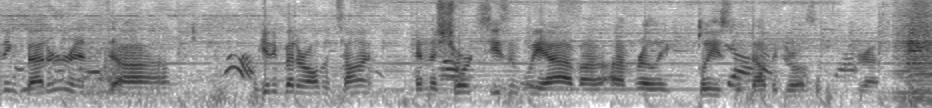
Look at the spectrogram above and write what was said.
Getting better and uh, we're getting better all the time. And the short season we have, I, I'm really pleased with how the girls have progressed.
